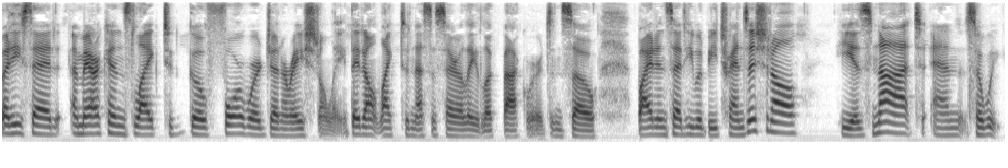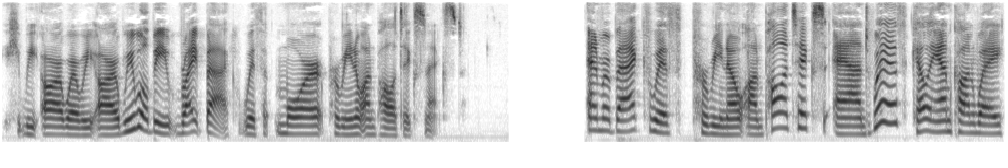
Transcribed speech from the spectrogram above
But he said Americans like to go forward generationally. They don't like to necessarily look backwards. And so Biden said he would be transitional. He is not. And so we, we are where we are. We will be right back with more Perino on politics next. And we're back with Perino on politics and with Kellyanne Conway.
